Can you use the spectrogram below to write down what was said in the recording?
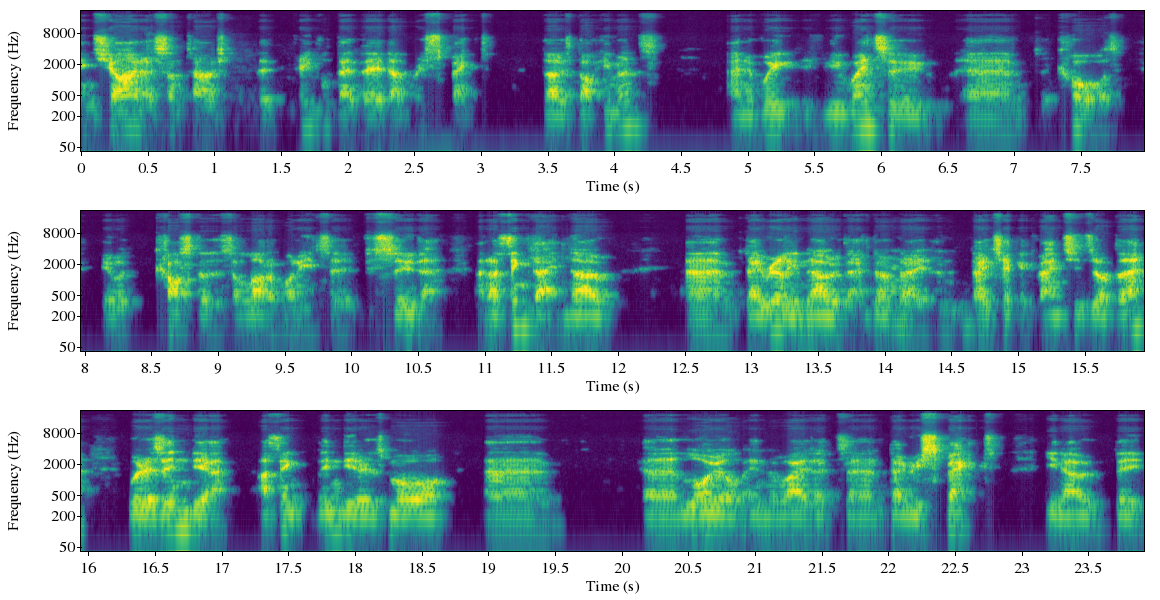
in China, sometimes the people that there don't respect those documents. And if we, if you went to, um, to court, it would cost us a lot of money to, to sue that. And I think they know, um, they really know that, don't yeah. they? And they take advantage of that. Whereas India, I think India is more um, uh, loyal in the way that um, they respect, you know, the,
